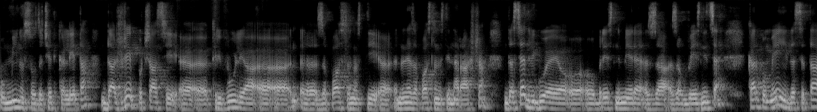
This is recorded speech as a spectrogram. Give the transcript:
v minusu od začetka leta, da že počasi uh, krivulja uh, zaposlenosti, uh, nezaposlenosti narašča, da se dvigujejo obrestne mere za, za obveznice, kar pomeni, da se ta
